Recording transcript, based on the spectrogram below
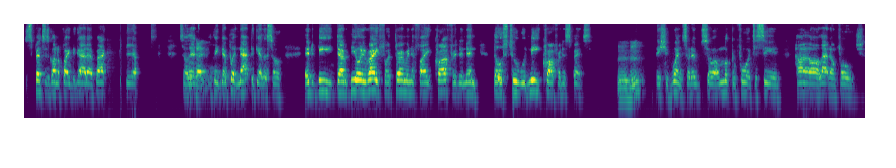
Spence is going to fight the guy that back. So okay. I think they're putting that together. So it'd be that would be only right for Thurman to fight Crawford, and then those two would meet Crawford and Spence. Mm-hmm. They should win. So that, so I'm looking forward to seeing how all that unfolds.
